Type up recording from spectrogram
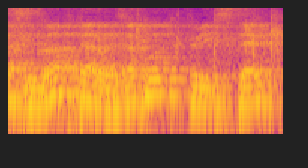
Спасибо. Второй заход. Квикстеп.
